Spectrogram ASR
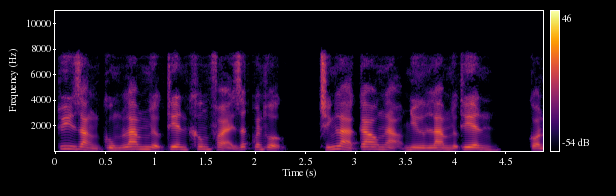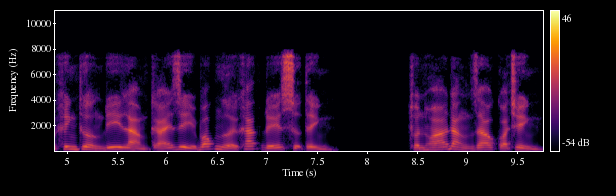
Tuy rằng cùng Lam Nhược Thiên không phải rất quen thuộc, chính là cao ngạo như Lam Nhược Thiên, còn khinh thường đi làm cái gì bóc người khác đế sự tình. Thuần hóa đằng giao quá trình,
